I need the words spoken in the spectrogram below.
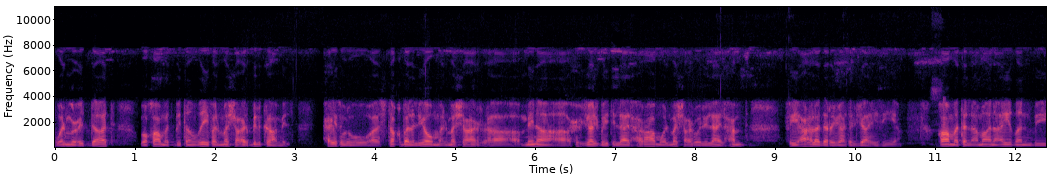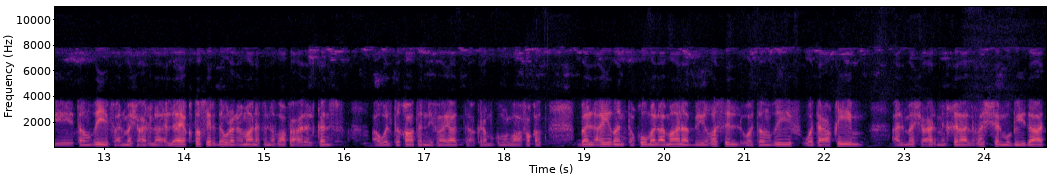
والمعدات وقامت بتنظيف المشعر بالكامل حيث استقبل اليوم المشعر من حجاج بيت الله الحرام والمشعر ولله الحمد في أعلى درجات الجاهزية. قامت الأمانة أيضا بتنظيف المشعر. لا, لا يقتصر دور الأمانة في النظافة على الكنس أو التقاط النفايات أكرمكم الله فقط بل أيضا تقوم الأمانة بغسل وتنظيف وتعقيم المشعر من خلال رش المبيدات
